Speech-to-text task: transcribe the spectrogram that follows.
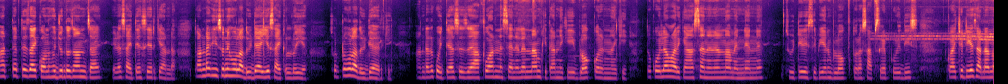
হাঁটতে হাঁটতে যাই কোন পর্যন্ত যান যায়, এটা চাইতে আছি আর কি আন্ডা। তো আন্ডার পিছনে হলা দুইটা ইয়ে সাইকেল লইয়া, ছোট্ট হলা দুইটা আর কি। আন্ডারে কইতে আছে যে, আপু, আন্নে চ্যানেলের নাম কি? তার নাকি ব্লগ করেন নাকি? তো কইলাম আর কি আর চ্যানেলের নাম এনে এনে সুইটি রেসিপি অ্যান্ড ব্লগ তোরা সাবস্ক্রাইব করে দিস। কয়েকটা দিয়ে চান্ডা ন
